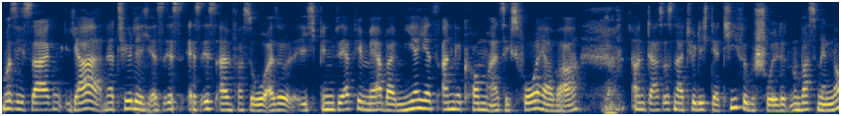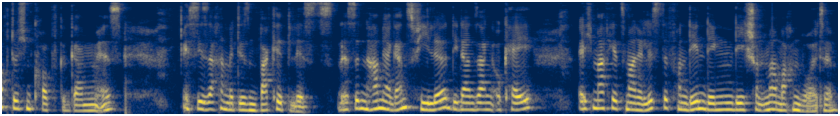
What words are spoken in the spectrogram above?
muss ich sagen, ja, natürlich, es ist, es ist einfach so. Also ich bin sehr viel mehr bei mir jetzt angekommen, als ich es vorher war. Ja. Und das ist natürlich der Tiefe geschuldet. Und was mir noch durch den Kopf gegangen ist, ist die Sache mit diesen Bucketlists. Das sind, haben ja ganz viele, die dann sagen, okay, ich mache jetzt mal eine Liste von den Dingen, die ich schon immer machen wollte.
